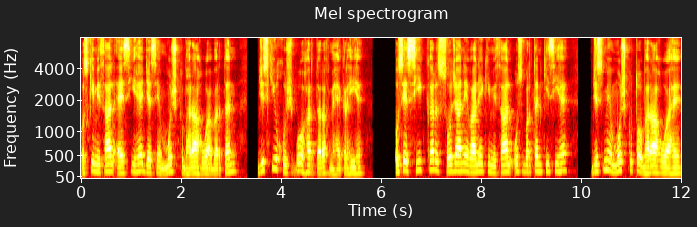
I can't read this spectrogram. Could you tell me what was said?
اس کی مثال ایسی ہے جیسے مشک بھرا ہوا برتن جس کی خوشبو ہر طرف مہک رہی ہے۔ اسے سیکھ کر سو جانے والے کی مثال اس برتن کی سی ہے جس میں مشک تو بھرا ہوا ہے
